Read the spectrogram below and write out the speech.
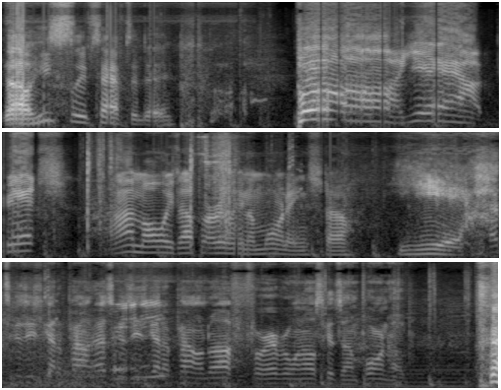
No, he sleeps half the day. Oh, yeah, bitch. I'm always up early in the morning, so yeah. That's because he's got a pound. That's because he's got a pound off before everyone else gets on Pornhub. He's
